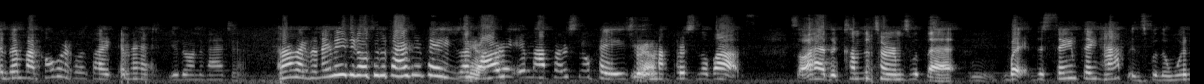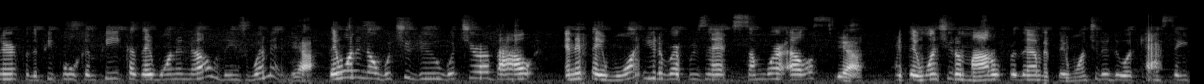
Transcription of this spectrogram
And then my coworker was like, Annette, you're doing the pageant. And I'm like, then they need to go to the pageant page. Like, Yeah. why are they in my personal page or Yeah. in my personal box? So I had to come to terms with that. Mm. But the same thing happens for the winner, for the people who compete, because they want to know these women. yeah, They want to know what you do, what you're about, and if they want you to represent somewhere else, yeah, if they want you to model for them, if they want you to do a casting,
